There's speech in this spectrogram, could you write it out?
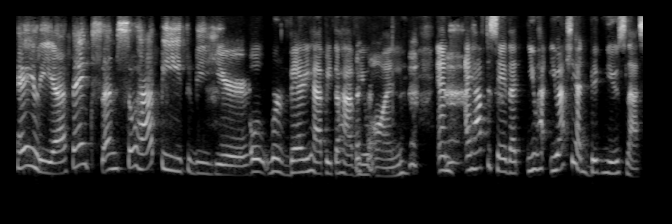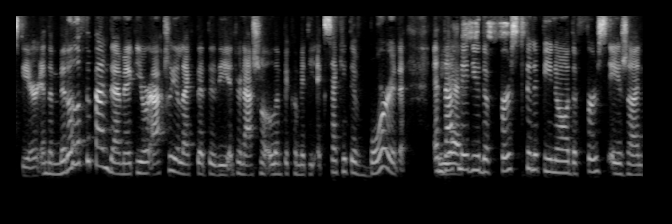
Hey, Leah. Thanks. I'm so happy to be here. Oh, we're very happy to have you on. and I have to say that you ha- you actually had big news last year. In the middle of the pandemic, you were actually elected to the International Olympic Committee Executive Board. And that yes. made you the first Filipino, the first Asian,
